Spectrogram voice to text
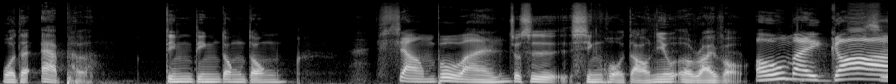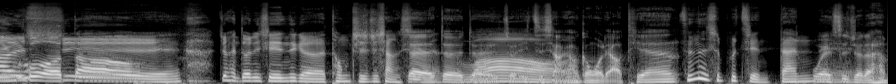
我的 App 叮叮咚咚。想不完，就是新货到 New Arrival。Oh my God！新货到，就很多那些那个通知就上线。对对对就一直想要跟我聊天，真的是不简单。我也是觉得很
